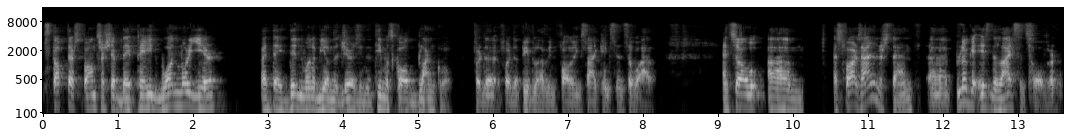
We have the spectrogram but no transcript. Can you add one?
stopped their sponsorship, they paid one more year, but they didn't want to be on the jersey. The team was called Blanco for the for the people who have been following cycling since a while. And so, um, as far as I understand, uh, Plugge is the license holder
